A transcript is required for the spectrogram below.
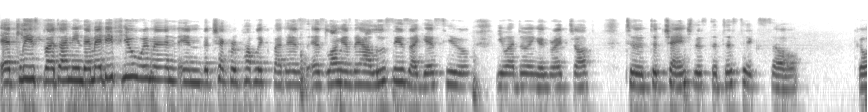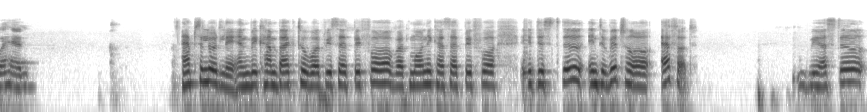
At least, but I mean, there may be few women in the Czech Republic, but as as long as there are Lucy's, I guess you you are doing a great job to to change the statistics. So, go ahead. Absolutely. And we come back to what we said before, what Monica said before. It is still individual effort We are still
